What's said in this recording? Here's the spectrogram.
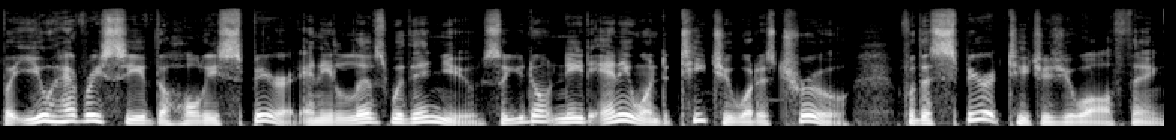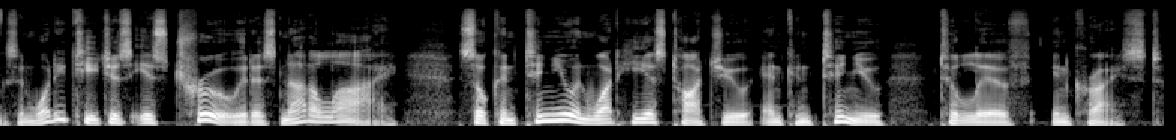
But you have received the Holy Spirit, and He lives within you, so you don't need anyone to teach you what is true. For the Spirit teaches you all things, and what He teaches is true, it is not a lie. So continue in what He has taught you, and continue to live in Christ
